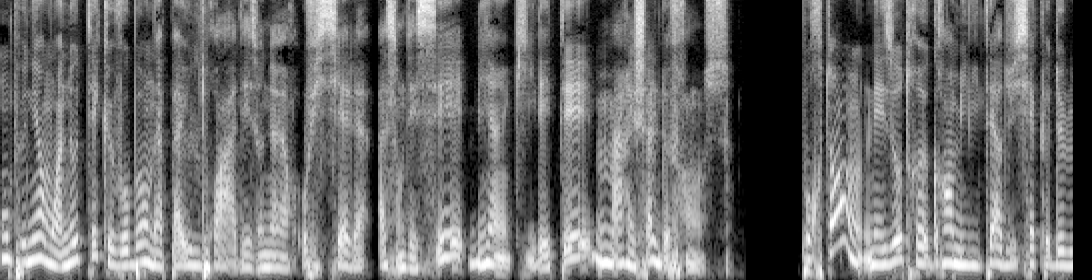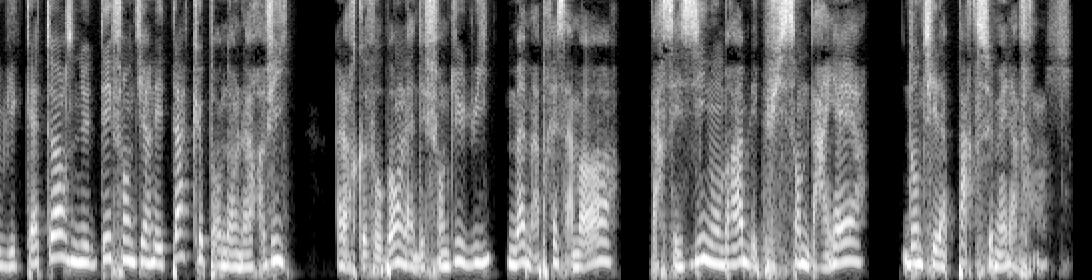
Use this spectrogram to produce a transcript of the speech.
On peut néanmoins noter que Vauban n'a pas eu le droit à des honneurs officiels à son décès, bien qu'il était maréchal de France. Pourtant, les autres grands militaires du siècle de Louis XIV ne défendirent l'État que pendant leur vie, alors que Vauban l'a défendu, lui, même après sa mort, par ses innombrables et puissantes barrières dont il a parsemé la France.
